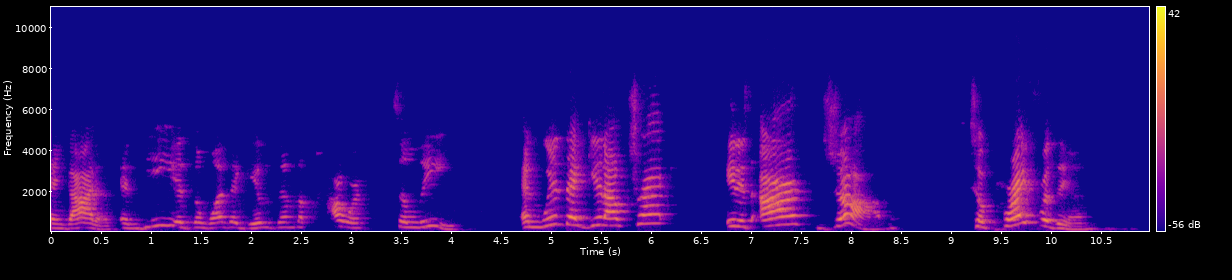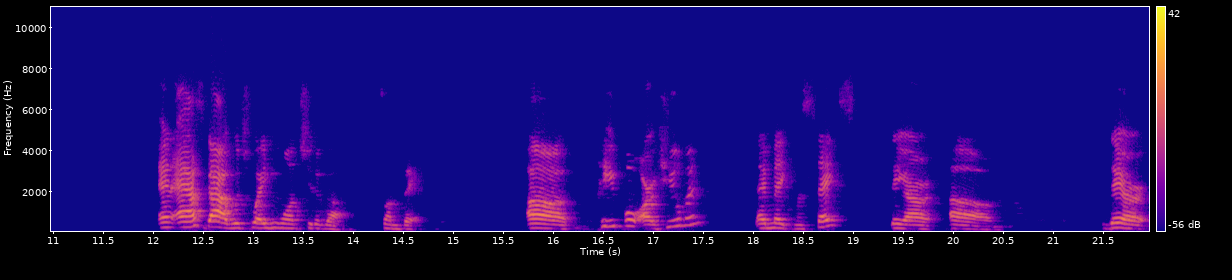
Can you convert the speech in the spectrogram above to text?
and guide us. And He is the one that gives them the power to lead. And when they get off track, it is our job to pray for them and ask God which way He wants you to go from there. Uh, people are human; they make mistakes. They are um, they're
